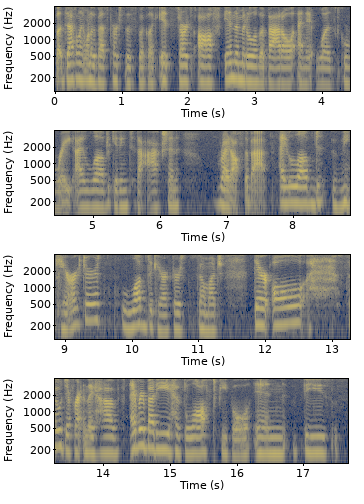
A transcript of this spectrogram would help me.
but definitely one of the best parts of this book. Like it starts off in the middle of a battle and it was great. I loved getting to the action right off the bat. I loved the characters loved the characters so much. They're all so different and they have, everybody has lost people in these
